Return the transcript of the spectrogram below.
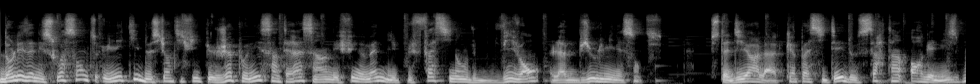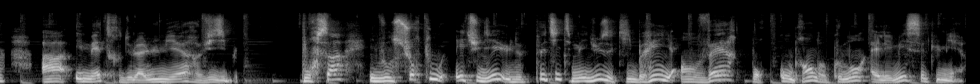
Dans les années 60, une équipe de scientifiques japonais s'intéresse à un des phénomènes les plus fascinants du vivant, la bioluminescence, c'est-à-dire la capacité de certains organismes à émettre de la lumière visible. Pour ça, ils vont surtout étudier une petite méduse qui brille en vert pour comprendre comment elle émet cette lumière.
